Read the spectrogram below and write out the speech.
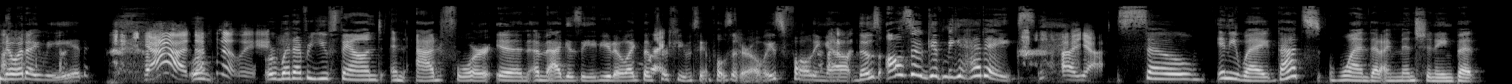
know what I mean? yeah, Or- definitely. or whatever you found an ad for in a magazine, you know, like the Right. perfume samples that are always falling out. Those also give me headaches. Uh, yeah. So anyway, that's one that I'm mentioning, but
